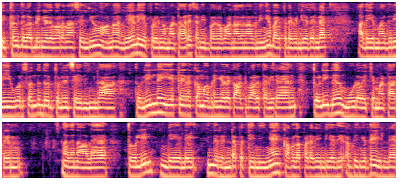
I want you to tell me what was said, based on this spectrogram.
சிக்கல்கள் அப்படிங்கிறது வரதான் செய்யும். ஆனால் வேலையை பிடுங்க மாட்டார் சனி பகவான். அதனால் நீங்கள் பயப்பட வேண்டியதில்லை. அதே மாதிரி ஒரு சொந்த ஒரு தொழில் செய்கிறீங்களா தொழிலில் ஏற்ற இறக்கம் அப்படிங்கிறத காட்டுவாரை தவிர தொழிலை மூட வைக்க மாட்டார். அதனால் தொழில் வேலை இந்த ரெண்டை பற்றி நீங்கள் கவலைப்பட வேண்டியது அப்படிங்கிறதே இல்லை.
